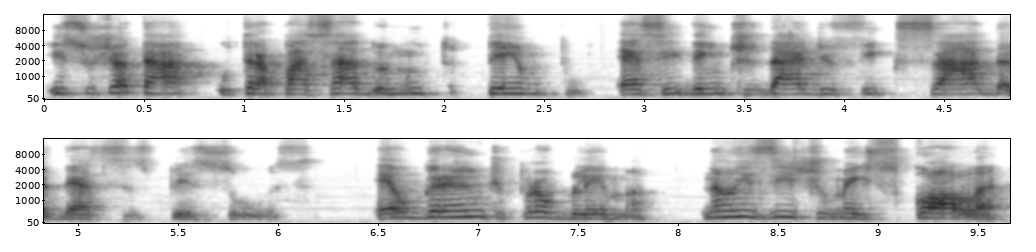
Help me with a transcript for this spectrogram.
Isso já está ultrapassado há muito tempo, essa identidade fixada dessas pessoas. É o grande problema. Não existe uma escola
